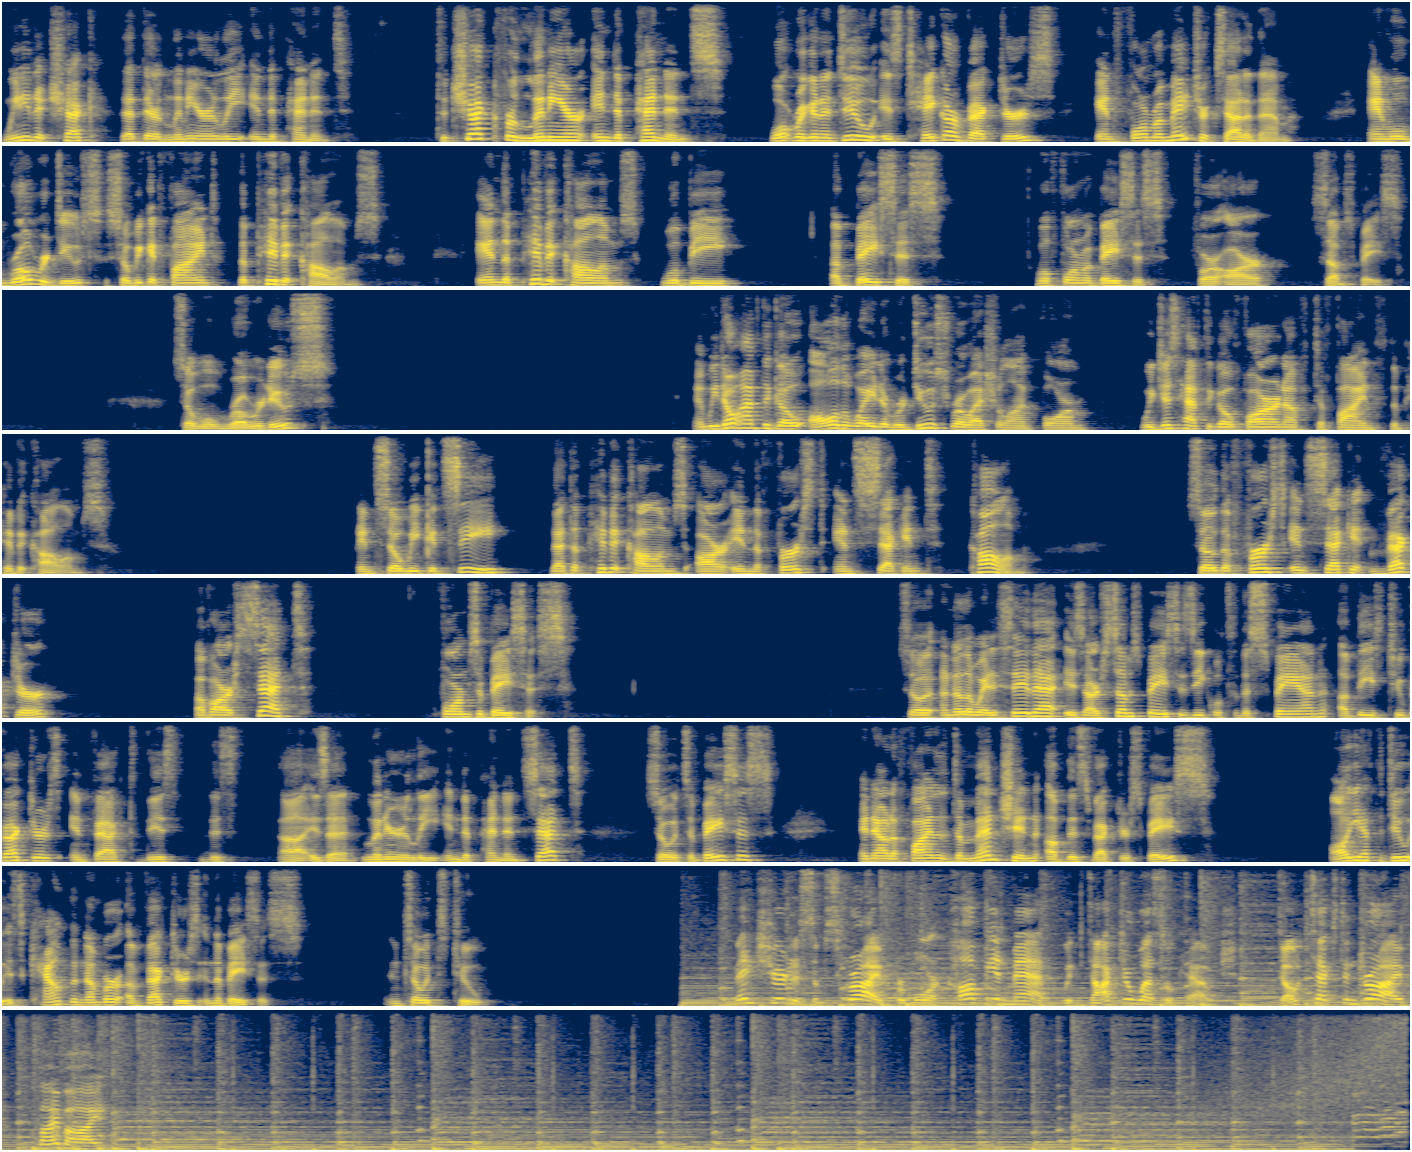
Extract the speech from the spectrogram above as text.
We need to check that they're linearly independent. To check for linear independence, what we're going to do is take our vectors and form a matrix out of them. And we'll row reduce so we could find the pivot columns. And the pivot columns will be a basis, will form a basis for our subspace. So we'll row reduce. And we don't have to go all the way to reduce row echelon form. We just have to go far enough to find the pivot columns. And so we could see that the pivot columns are in the first and second column. So the first and second vector of our set forms a basis. So another way to say that is our subspace is equal to the span of these two vectors. In fact, this, this uh, is a linearly independent set, so it's a basis. And now to find the dimension of this vector space, all you have to do is count the number of vectors in the basis. And so it's 2. Make sure to subscribe for more Coffee and Math with Dr. Weselcouch. Don't text and drive. Bye-bye.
